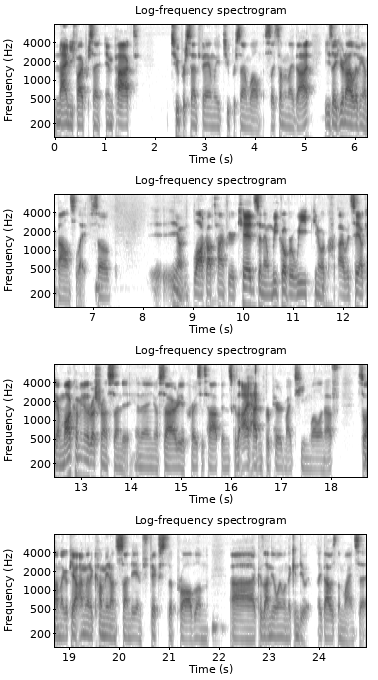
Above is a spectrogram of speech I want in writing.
95% impact, 2% family, 2% wellness, like something like that. He's like, you're not living a balanced life. So, you know, block off time for your kids. And then week over week, you know, I would say, okay, I'm not coming to the restaurant on Sunday. And then, you know, Saturday a crisis happens because I hadn't prepared my team well enough. So I'm like, okay, I'm going to come in on Sunday and fix the problem because uh, I'm the only one that can do it. Like that was the mindset.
